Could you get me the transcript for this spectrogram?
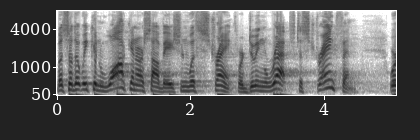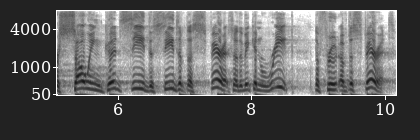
but so that we can walk in our salvation with strength. We're doing reps to strengthen. We're sowing good seed, the seeds of the Spirit, so that we can reap the fruit of the Spirit.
